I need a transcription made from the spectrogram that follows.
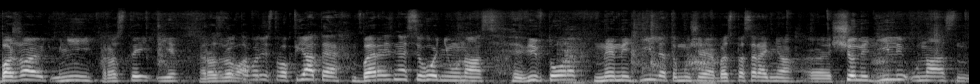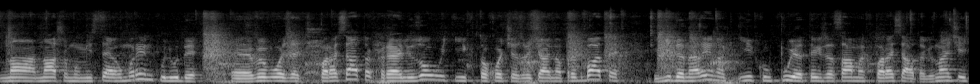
бажають у ній рости і розвивати. Товариство 5 березня. Сьогодні у нас вівторок, не неділя, тому що безпосередньо е, щонеділі у нас на нашому місцевому ринку люди е, вивозять поросяток, реалізовують їх. Хто хоче, звичайно, придбати, їде на ринок і купує тих же самих поросяток. Значить.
